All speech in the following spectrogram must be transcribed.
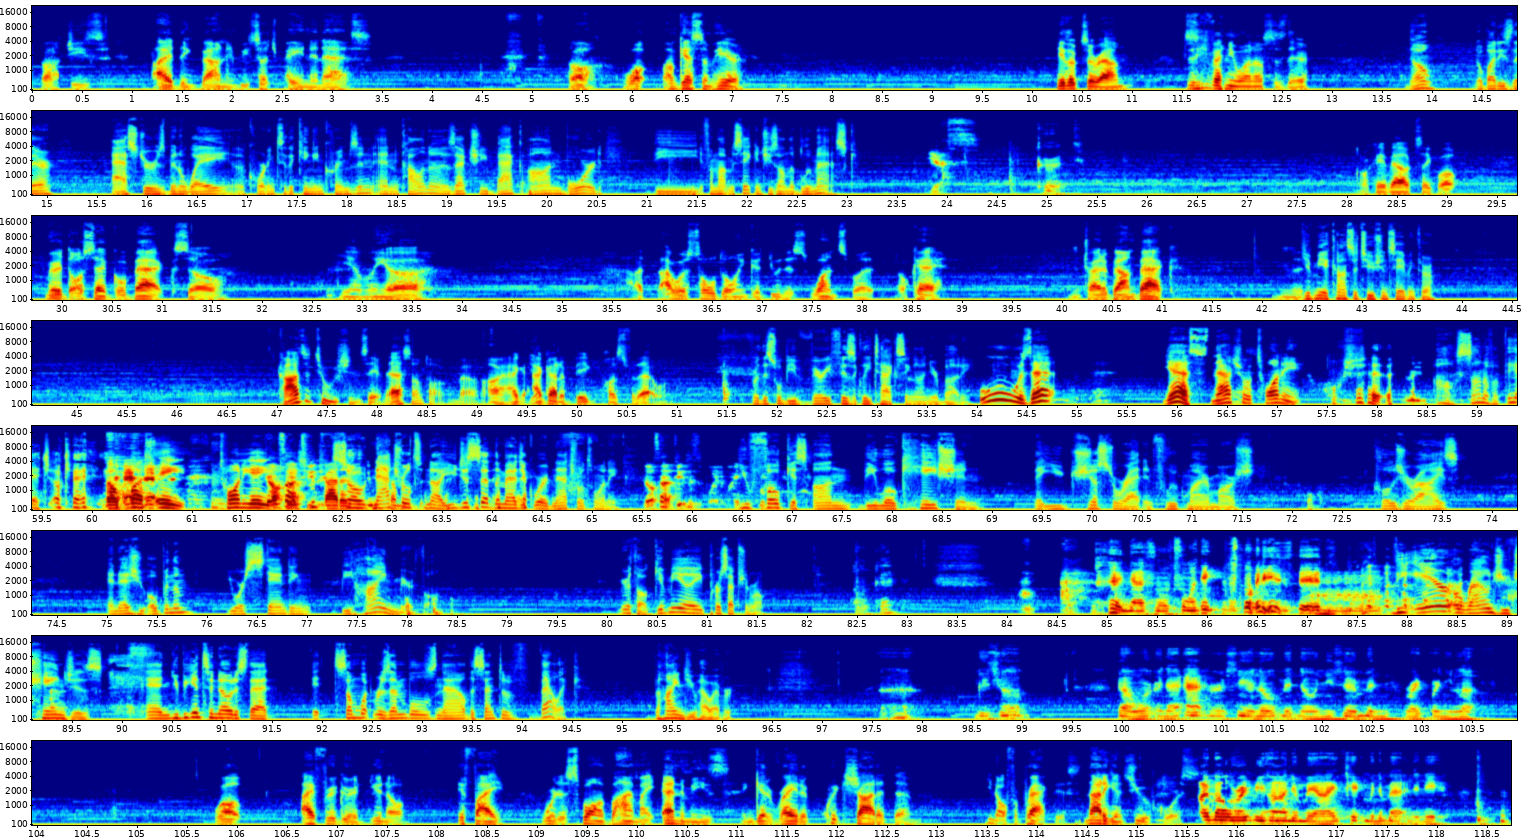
Oh, jeez. I think bounding would be such pain in ass. Oh, well, I guess I'm here. He looks around to see if anyone else is there. No, nobody's there. Astor has been away, according to the King in Crimson, and Kalina is actually back on board. The, if I'm not mistaken, she's on the Blue Mask. Yes. Correct. Okay, Valik's like, well, Mirador said go back, so yeah, we uh, I I was told to only could do this once, but okay, and try to bound back. Give me a Constitution saving throw. Constitution save. That's what I'm talking about. All right, I, I got a big plus for that one. For this will be very physically taxing on your body. Ooh, is that? Yes, natural twenty. Oh shit. Oh, son of a bitch. Okay. So plus eight, 28 in Don't sound case you too- try to So natural. some- T- no, you just said the magic word, natural twenty. Don't sound too disappointed, Mike. You focus on the location that you just were at in Flukemeyer Marsh. You close your eyes, and as you open them, you are standing behind Mirthal. Mirthal, give me a perception roll. Okay. National 20, 26. The air around you changes, and you begin to notice that it somewhat resembles now the scent of Valik. Behind you, however. ah, good job. Now we're in that accuracy a little bit though, and you should have been right when you left. Well, I figured, you know, if I were to spawn behind my enemies and get right a quick shot at them, you know, for practice. Not against you, of course. I'm all right behind him, man. I kick him in the back of the knee.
